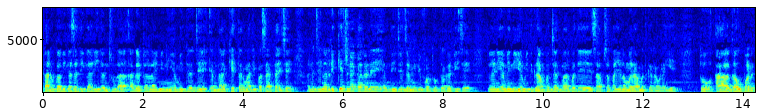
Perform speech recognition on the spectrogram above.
તાલુકા વિકાસ અધિકારી ધનસુરા આ ગટર લાઇનની નિયમિત જે એમના ખેતરમાંથી પસાર થાય છે અને જેના લીકેજના કારણે એમની જે જમીનની ફળદ્રુપતા ઘટી છે, તો એની અમે નિયમિત ગ્રામ પંચાયત મારફતે સાફ સફાઈ અને મરામત કરાવડાવીએ તો આ અગાઉ પણ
